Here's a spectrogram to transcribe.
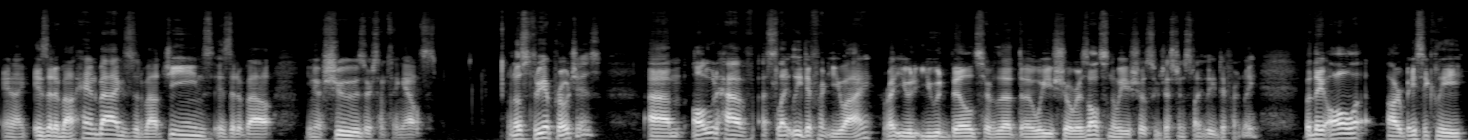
and like, is it about handbags? Is it about jeans? Is it about you know shoes or something else? And those three approaches um, all would have a slightly different UI, right? You you would build sort of the, the way you show results and the way you show suggestions slightly differently, but they all are basically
